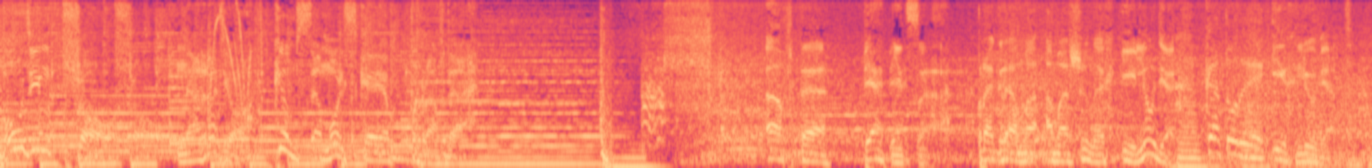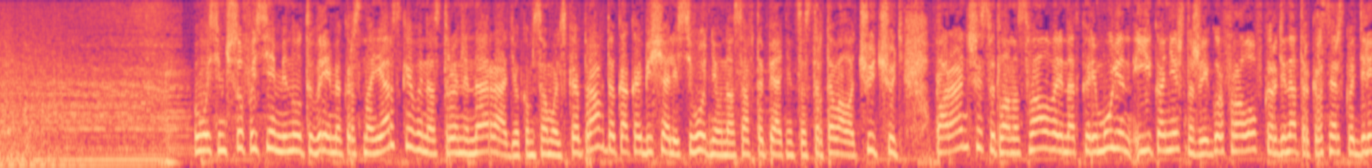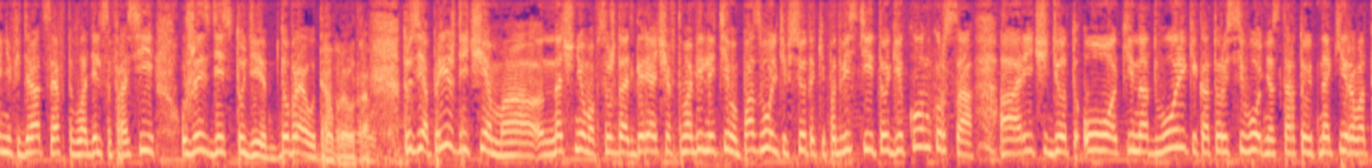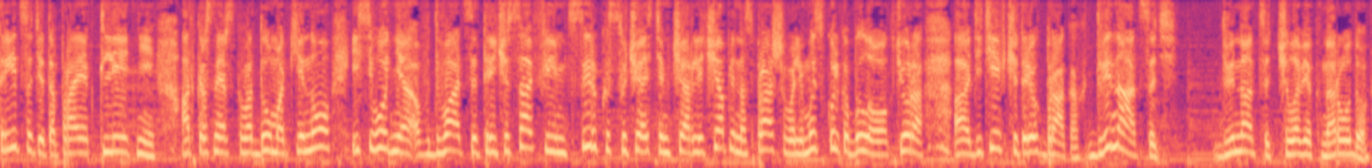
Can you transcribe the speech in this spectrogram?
Будем шоу на радио «Комсомольская правда». Автопятница. Программа о машинах и людях, которые их любят. 8 часов и 7 минут, время Красноярское. Вы настроены на радио «Комсомольская правда». Как обещали, сегодня у нас автопятница стартовала чуть-чуть пораньше. Светлана Свалова, Ренат Каримулин и, конечно же, Егор Фролов, координатор Красноярского отделения Федерации автовладельцев России, уже здесь в студии. Доброе утро. Доброе утро. Друзья, прежде чем э, начнем обсуждать горячие автомобильные темы, позвольте все-таки подвести итоги конкурса. Э, речь идет о кинодворике, который сегодня стартует на Кирова 30. Это проект летний от Красноярского дома кино. И сегодня в 23 часа фильм «Цирк» с участием Чарли Чаплина. Спрашивали мы, сколько было у актера а, детей в четырех браках. 12. 12 человек народу.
